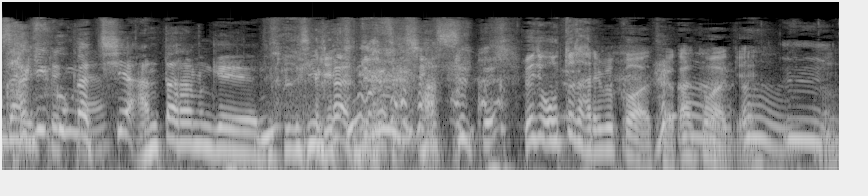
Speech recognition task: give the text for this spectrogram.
사기꾼? 같이 않다라는 게 느껴지는 게 봤을 때. 왠지 옷도 잘 입을 것 같아요. 깔끔하게. 어, 어. 음,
